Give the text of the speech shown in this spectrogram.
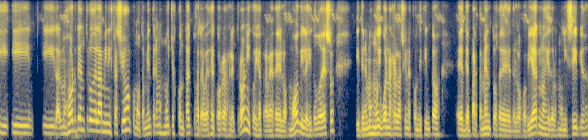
y, a lo mejor dentro de la administración, como también tenemos muchos contactos a través de correos electrónicos y a través de los móviles y todo eso, y tenemos muy buenas relaciones con distintos eh, departamentos de, los gobiernos y de los municipios,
